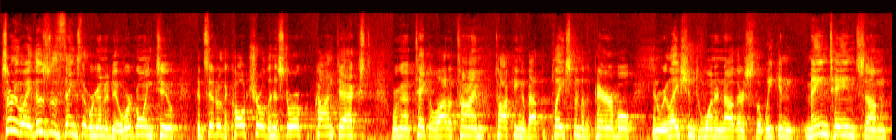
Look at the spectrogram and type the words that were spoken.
so anyway, those are the things that we're going to do. We're going to consider the cultural, the historical context. We're going to take a lot of time talking about the placement of the parable in relation to one another so that we can maintain some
